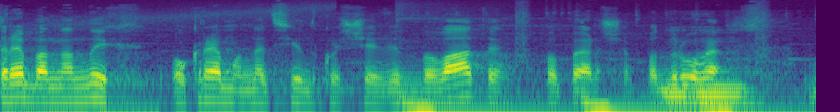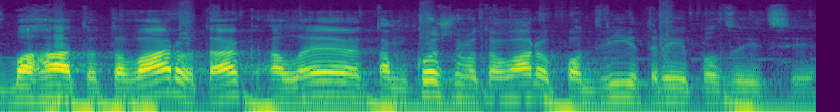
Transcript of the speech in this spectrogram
треба на них окрему націнку ще відбивати. По-перше, по-друге, багато товару, так, але там кожного товару по 2-3 позиції.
